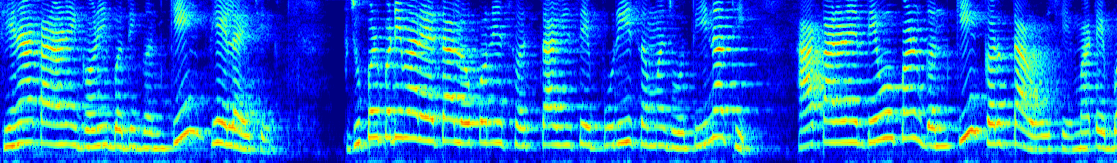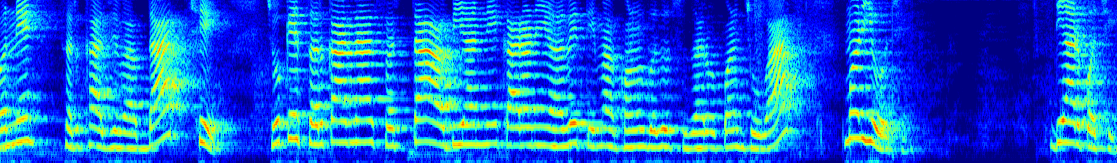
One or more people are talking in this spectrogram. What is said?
જેના કારણે ઘણી બધી ગંદકી ફેલાય છે. ઝૂંપડપટ્ટીમાં રહેતા લોકોને સ્વચ્છતા વિશે પૂરી સમજ હોતી નથી. આ કારણે તેઓ પણ ગંદકી કરતા હોય છે. માટે બંને જ સરખા જવાબદાર છે. જોકે સરકારના સ્વચ્છતા અભિયાનને કારણે હવે તેમાં ઘણો બધો સુધારો પણ જોવા મળ્યો છે. ત્યાર પછી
